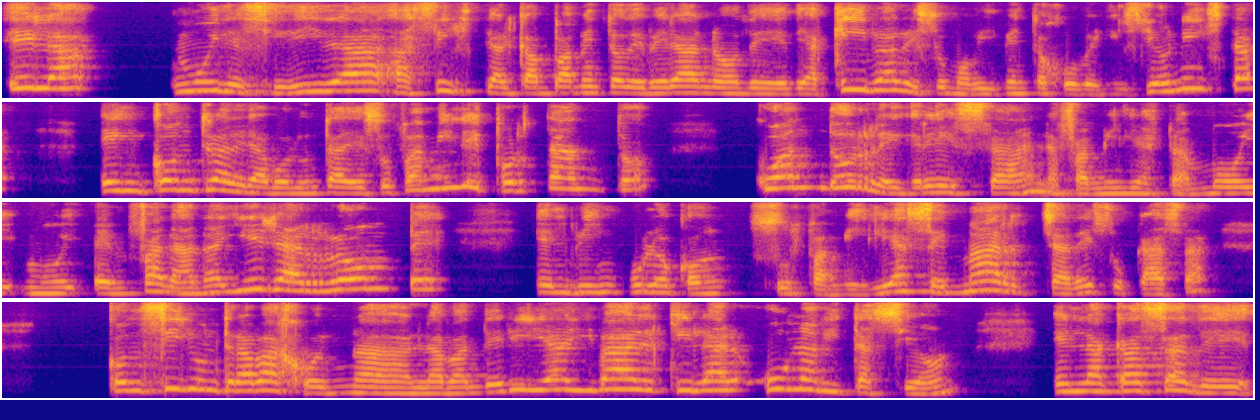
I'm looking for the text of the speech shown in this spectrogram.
Ella, muy decidida, asiste al campamento de verano de, de Akiva, de su movimiento juvenil sionista, en contra de la voluntad de su familia y por tanto, cuando regresa, la familia está muy, muy enfadada y ella rompe el vínculo con su familia, se marcha de su casa, consigue un trabajo en una lavandería y va a alquilar una habitación en la casa de,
